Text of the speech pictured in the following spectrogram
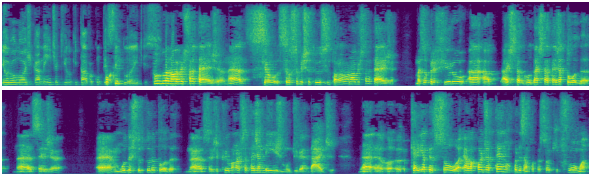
neurologicamente aquilo que estava acontecendo Porque antes. Tudo é nova estratégia, né? Se eu, se eu substituir o sintoma, é uma nova estratégia. Mas eu prefiro a, a, a mudar a estratégia toda, né? Ou seja, é, muda a estrutura toda, né? Ou seja, cria uma nova estratégia mesmo, de verdade. Né? É, que aí a pessoa, ela pode até, por exemplo, a pessoa que fuma,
